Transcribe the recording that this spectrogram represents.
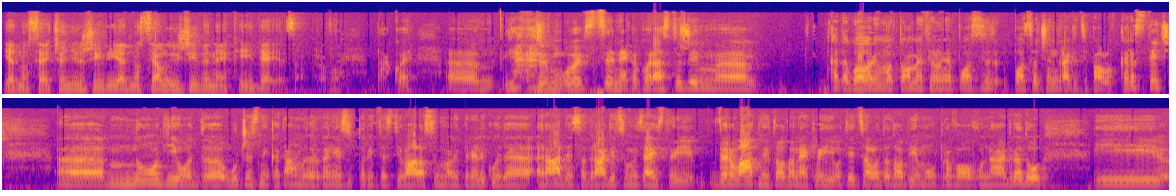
jedno sećanje, živi jedno selo i žive neke ideje zapravo. Tako je. Ja kažem, uvek se nekako rastužim kada govorim o tome, film je posvećen Dragici Pavlo Krstić, mnogi od učesnika tamo i organizatori festivala su imali priliku da rade sa Dragicom i zaista i verovatno je to donekle i uticalo da dobijemo upravo ovu nagradu i e,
